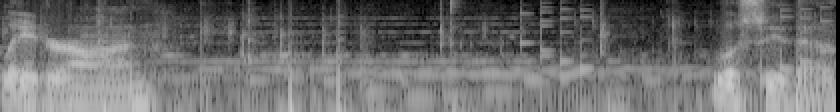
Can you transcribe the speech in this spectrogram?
Later on. We'll see though.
